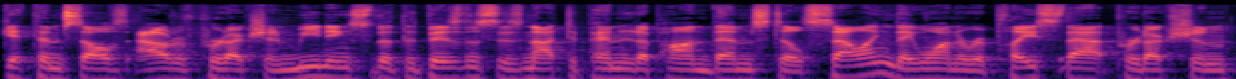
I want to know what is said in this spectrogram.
get themselves out of production, meaning so that the business is not dependent upon them still selling. They want to replace that production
